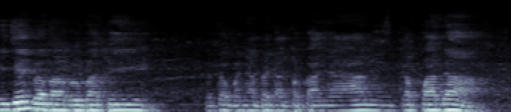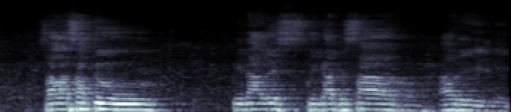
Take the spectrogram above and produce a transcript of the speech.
Izin Bapak Bupati untuk menyampaikan pertanyaan kepada salah satu finalis tiga besar hari ini.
